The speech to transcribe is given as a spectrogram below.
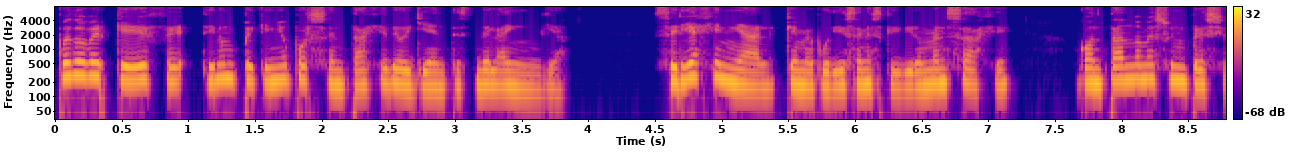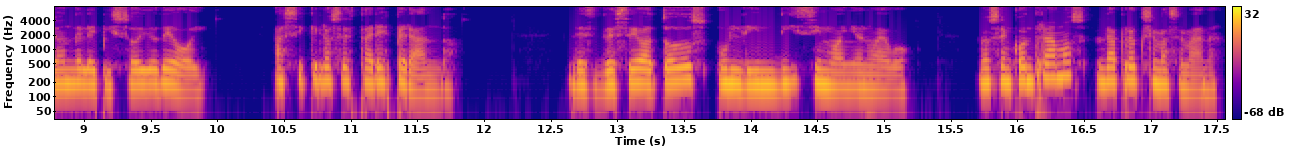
puedo ver que F tiene un pequeño porcentaje de oyentes de la India. Sería genial que me pudiesen escribir un mensaje contándome su impresión del episodio de hoy, así que los estaré esperando. Les deseo a todos un lindísimo año nuevo. Nos encontramos la próxima semana.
